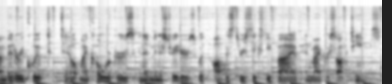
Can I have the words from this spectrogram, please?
I'm better equipped to help my coworkers and administrators with Office 365 and Microsoft Teams.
